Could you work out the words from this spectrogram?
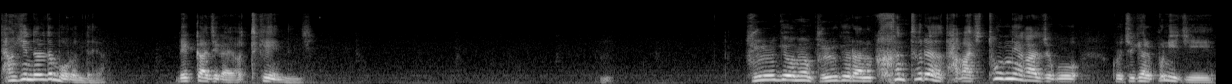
당신들도 모른대요. 몇 가지가 어떻게 있는지. 음? 불교면 불교라는 큰 틀에서 다 같이 통해가지고 그 저기 할 뿐이지.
